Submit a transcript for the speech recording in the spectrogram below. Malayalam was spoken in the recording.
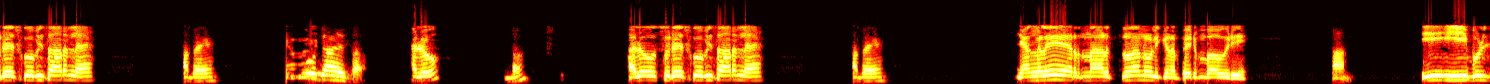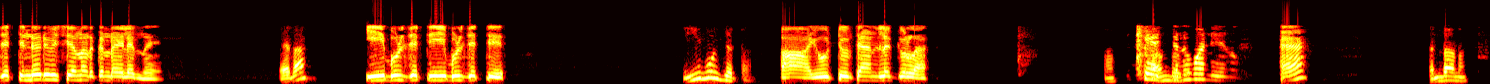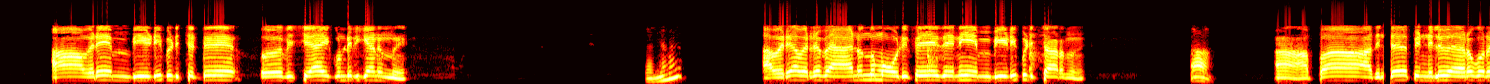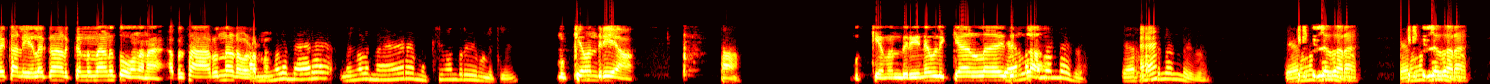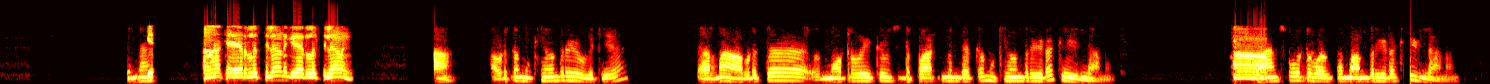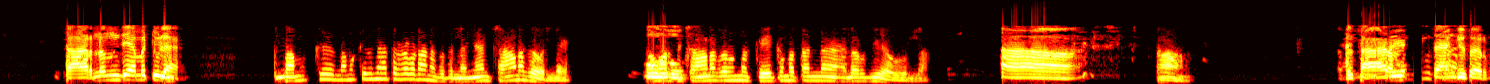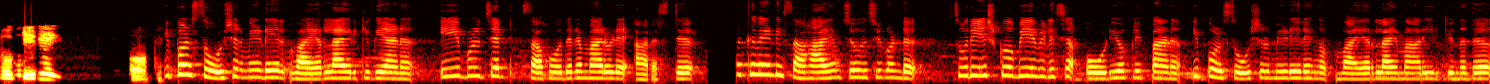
സുരേഷ് ഗോപി സാറല്ലേ? അതെ. ഹലോ? ഹലോ? സുരേഷ് ഗോപി സാറല്ലേ? അതെ. ഞങ്ങൾ എറണാകുളത്ത് നിന്നാണ് വിളിക്കണത് പെരുമ്പാവൂര്. ആ. ഈ ഈ ബുൾജെറ്റിന്റെ ഒരു വിഷയം നടക്കണ്ടായില്ലെന്ന് ഏതാ? ഈ ബുൾജെറ്റ് ഈ ബുൾജെറ്റ്. ഈ ബുൾജറ്റാ? ആ യൂട്യൂബ് ചാനലൊക്കെ ഉള്ള എന്താണ്? ആ അവരെ എം ബി ഡി പിടിച്ചിട്ട് വിഷയമായിക്കൊണ്ടിരിക്കുകയാണ് ഇന്ന് എങ്ങനെ? അവർ അവരുടെ വാൻ ഒന്ന് മോഡിഫൈ ചെയ്തതിന് എം ബി ഡി പിടിച്ചാർന്ന്. ആ. ആ അപ്പൊ അതിന്റെ പിന്നിൽ വേറെ കുറെ കളികളൊക്കെ നടക്കണ്ടെന്നാണ് തോന്നണേ. അപ്പൊ സാറും നടപടണം നിങ്ങൾ നേരെ നിങ്ങൾ നേരെ മുഖ്യമന്ത്രിയെ വിളിക്ക്. മുഖ്യമന്ത്രിയാ? ആ. മുഖ്യമന്ത്രിനെ വിളിക്കാനുള്ള കേരളത്തിലല്ലേ ഇത്? കേരളത്തിലല്ലേ ഇത്? കേട്ടില്ല സാറേ. ആ കേരളത്തിലാണ് കേരളത്തിലാണ്. ആ അവിടുത്തെ മുഖ്യമന്ത്രിയെ വിളിക്കുക. കാരണം അവിടുത്തെ മോട്ടോർ വെഹിക്കിൾസ് ഡിപ്പാർട്ട്മെന്റ് ഒക്കെ മുഖ്യമന്ത്രിയുടെ കീഴിലാണ്. ട്രാൻസ്പോർട്ട് വകുപ്പ് മന്ത്രിയുടെ കീഴിലാണ്. സാറിനൊന്നും ചെയ്യാൻ പറ്റൂല? നമുക്ക് നമുക്ക് ഇതിനകത്ത് ഇടപെടാൻ ഒക്കത്തില്ല. ഞാൻ ചാണകമല്ലേ? ചാണകം എന്ന് കേൾക്കുമ്പോ തന്നെ അലർജി ആവൂല്ല ആ. Thank you sir. ഓക്കെ. ഇപ്പോൾ സോഷ്യൽ മീഡിയയിൽ വൈറലായിരിക്കുകയാണ് ഈ ബുൾജെറ്റ് സഹോദരന്മാരുടെ അറസ്റ്റ് അവർക്ക് വേണ്ടി സഹായം ചോദിച്ചുകൊണ്ട് സുരേഷ് ഗോപിയെ വിളിച്ച ഓഡിയോ ക്ലിപ്പാണ് ഇപ്പോൾ സോഷ്യൽ മീഡിയയിലെങ്ങും വൈറലായി മാറിയിരിക്കുന്നത്.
